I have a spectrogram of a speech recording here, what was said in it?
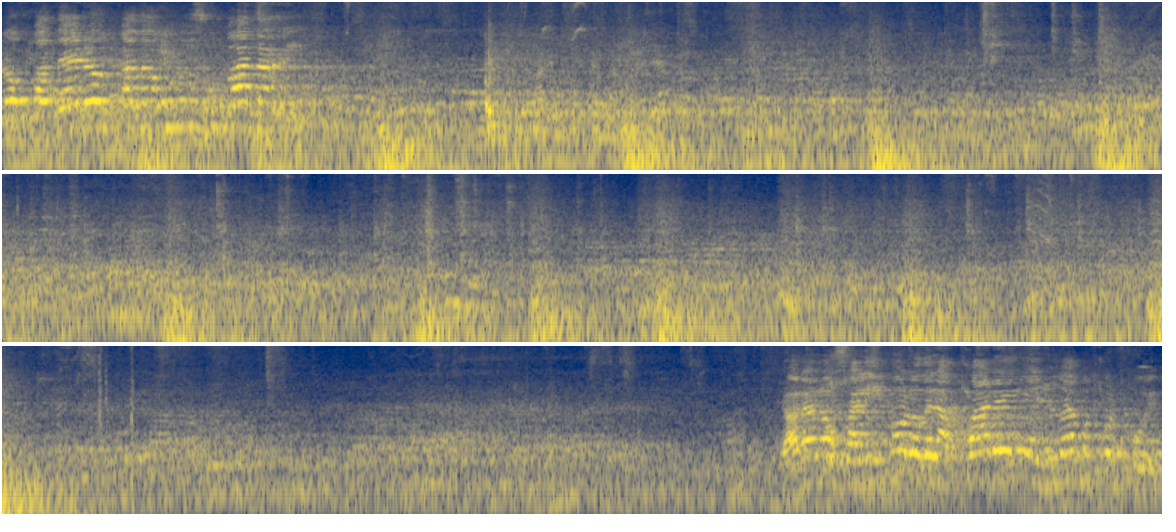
Los pateros, cada uno su pata arriba. De las pares y ayudamos por fuera.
